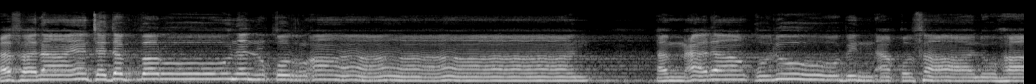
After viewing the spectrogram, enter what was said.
أفلا يتدبرون القرآن؟ أم على قلوب أقفالها؟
